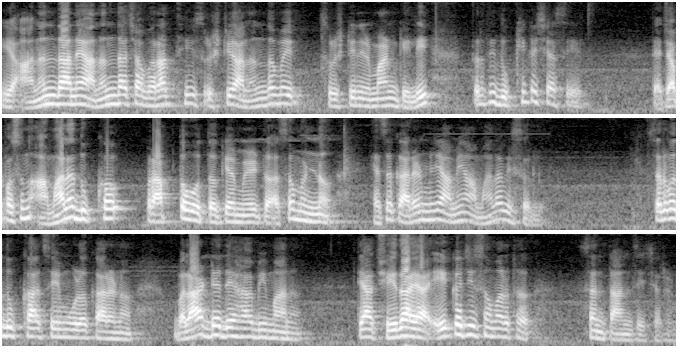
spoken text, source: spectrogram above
की आनंदाने आनंदाच्या भरात ही सृष्टी आनंदमय सृष्टी निर्माण केली तर ती दुःखी कशी असेल? त्याच्यापासून आम्हाला दुःख प्राप्त होतं किंवा मिळतं असं म्हणणं ह्याचं कारण म्हणजे आम्ही आम्हाला विसरलो. सर्व दुःखाचे मूळ कारण बलाढ्य देहाभिमान त्या छेदाया एकची समर्थ संतांचे चरण.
